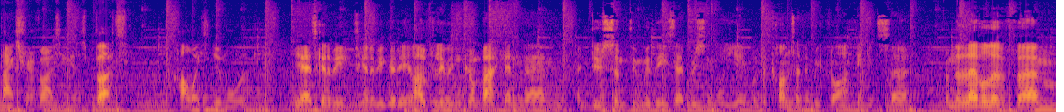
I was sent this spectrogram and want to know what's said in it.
thanks for inviting us. But can't wait to do more with you. Yeah, it's going to be it's going to be good. Hopefully, we can come back and um, and do something with these every single year. But the content that we've got, I think it's uh, from the level of um,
